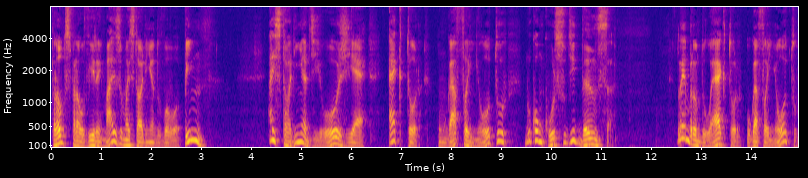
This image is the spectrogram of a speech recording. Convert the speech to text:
Prontos para ouvirem mais uma historinha do Vovô Pim? A historinha de hoje é Hector, um gafanhoto no concurso de dança. Lembram do Hector, o gafanhoto?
